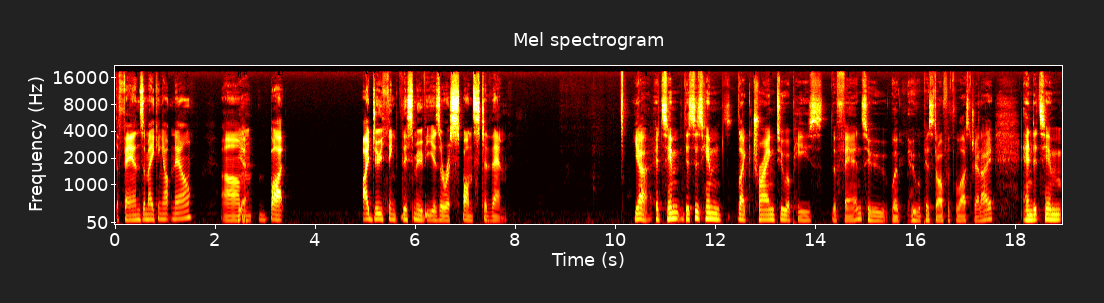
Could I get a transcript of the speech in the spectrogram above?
the fans are making up now. Um, Yeah. But I do think this movie is a response to them. Yeah, it's him. This is him like trying to appease the fans who were who were pissed off with the Last Jedi, and it's him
